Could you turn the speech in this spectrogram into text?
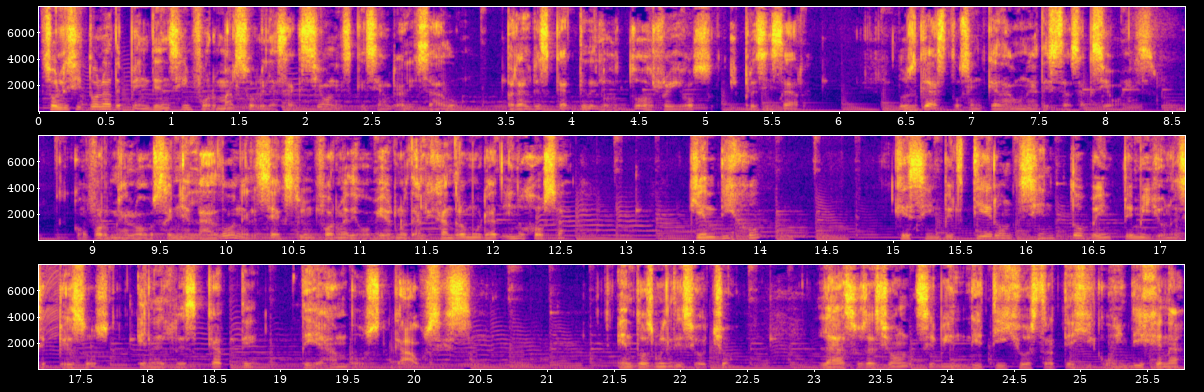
solicitó a la dependencia informar sobre las acciones que se han realizado para el rescate de los dos ríos y precisar los gastos en cada una de estas acciones. Conforme a lo señalado en el sexto informe de gobierno de Alejandro Murat Hinojosa, quien dijo que se invirtieron 120 millones de pesos en el rescate de ambos cauces. En 2018, la Asociación Civil Litigio Estratégico Indígena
